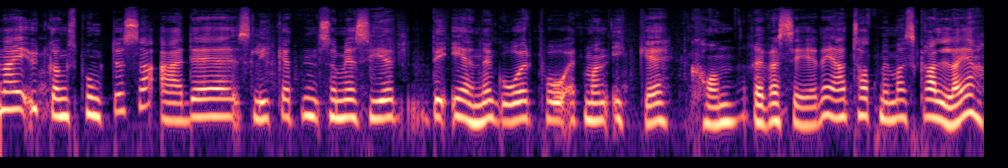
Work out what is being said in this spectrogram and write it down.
Nei, i utgangspunktet så er det slik at som jeg sier, det ene går på at man ikke kan reversere det. Jeg har tatt med meg skalla, jeg.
